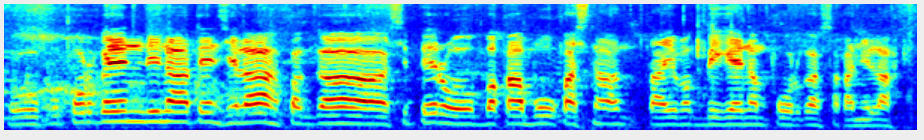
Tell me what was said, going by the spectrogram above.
So pupurgayin din natin sila. Pag ah, si pero baka bukas na tayo magbigay ng purga sa kanila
